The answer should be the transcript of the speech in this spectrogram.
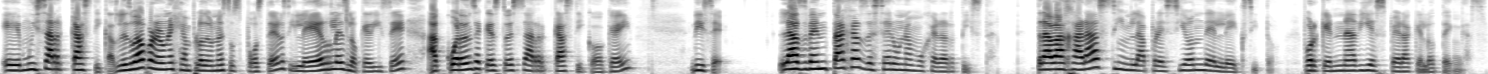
Eh, muy sarcásticas. Les voy a poner un ejemplo de uno de sus pósters y leerles lo que dice. Acuérdense que esto es sarcástico, ¿ok? Dice, las ventajas de ser una mujer artista. Trabajarás sin la presión del éxito, porque nadie espera que lo tengas.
